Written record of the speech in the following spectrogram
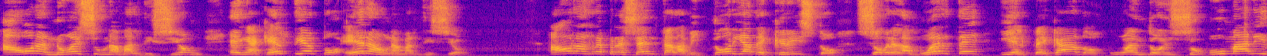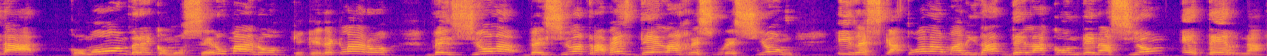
Ahora no es una maldición. En aquel tiempo era una maldición. Ahora representa la victoria de Cristo sobre la muerte y el pecado cuando en su humanidad, como hombre, como ser humano, que quede claro, venció, la, venció a través de la resurrección y rescató a la humanidad de la condenación eterna.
